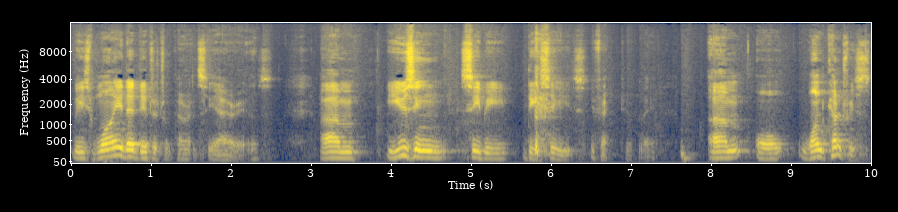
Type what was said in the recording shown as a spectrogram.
these wider digital currency areas um, using CBDCs effectively, um, or one country's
